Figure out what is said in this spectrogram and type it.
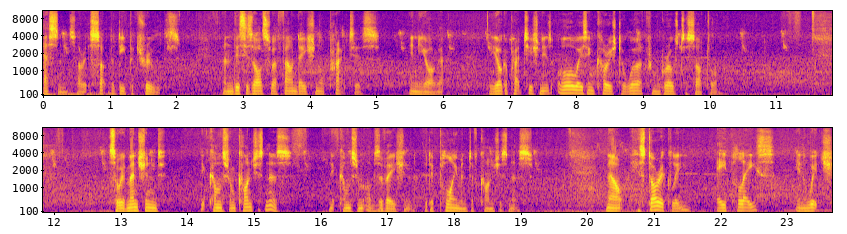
essence or its subtler, deeper truths. And this is also a foundational practice in yoga. The yoga practitioner is always encouraged to work from gross to subtle. So we've mentioned it comes from consciousness and it comes from observation, the deployment of consciousness. Now, historically, a place in which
